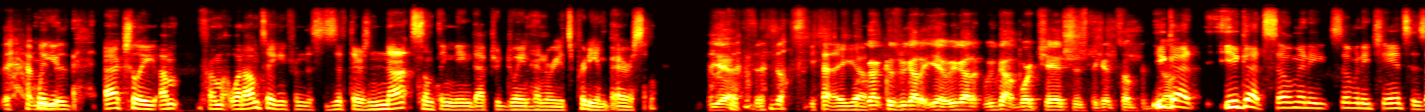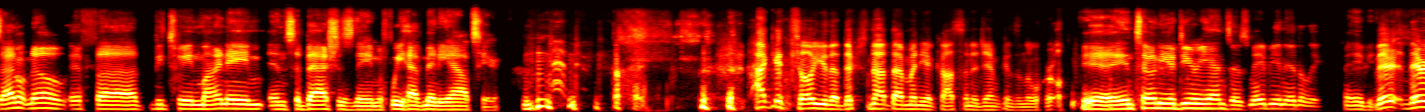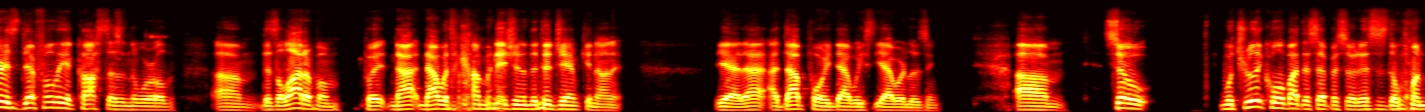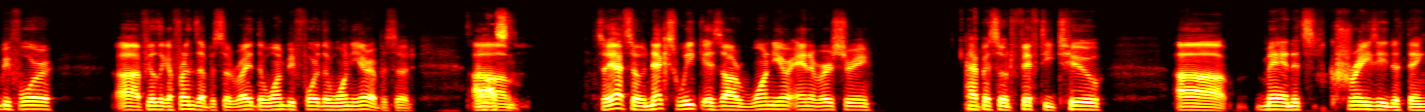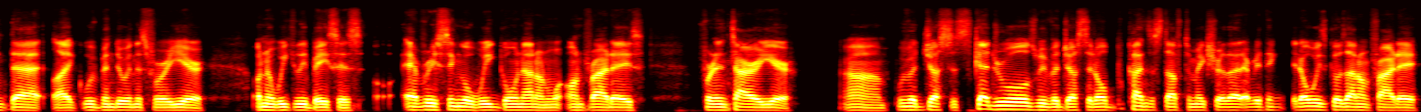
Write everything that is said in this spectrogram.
I Well, you- actually i'm from what i'm taking from this is if there's not something named after dwayne henry it's pretty embarrassing yeah. also- yeah, there you go. Because we got it. Yeah, we got it. We've got more chances to get something. you done. got you got so many so many chances i don't know if uh between my name and sebastian's name if we have many outs here I can tell you that there's not that many Acosta and Jamkins in the world. yeah antonio Dirienzo's maybe in italy maybe There, there is definitely Acostas in the world. Um, there's a lot of them, but not not with the combination of the Jamkin on it. Yeah, that at that point that we yeah we're losing. Um, so what's really cool about this episode? This is the one before. Uh, feels like a Friends episode, right? The one before the one year episode. Awesome. So yeah, so next week is our one year anniversary, episode 52. Uh man, it's crazy to think that like we've been doing this for a year on a weekly basis, every single week going out on on Fridays for an entire year. Um, we've adjusted schedules, we've adjusted all kinds of stuff to make sure that everything it always goes out on Friday.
